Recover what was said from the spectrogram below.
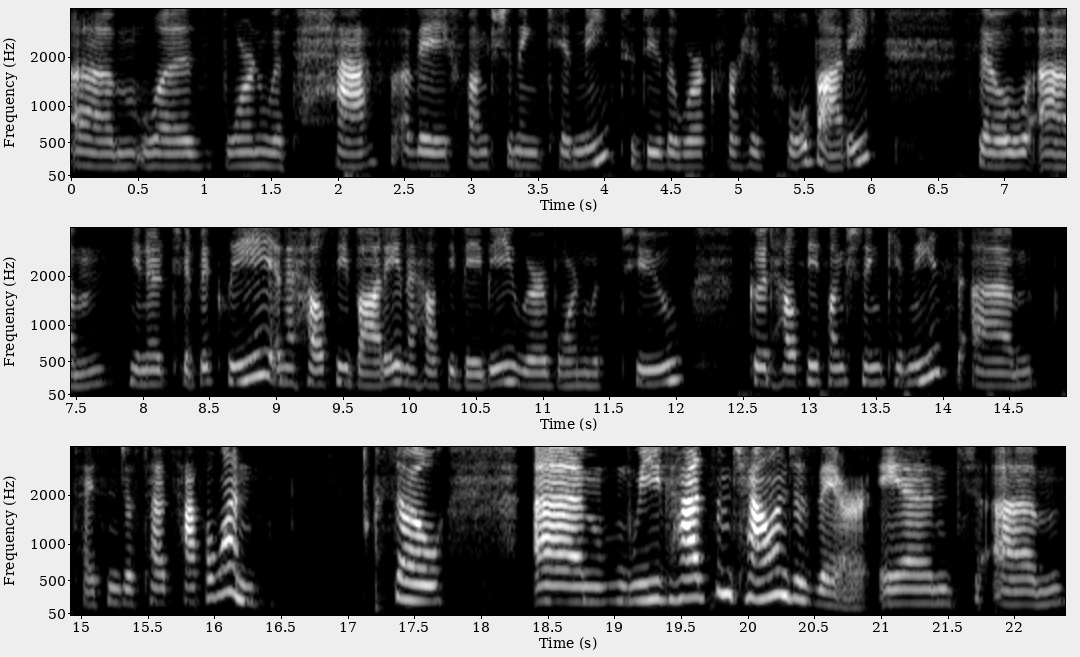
um, was born with half of a functioning kidney to do the work for his whole body. So, um, you know, typically in a healthy body and a healthy baby, we're born with two good, healthy, functioning kidneys. Um, Tyson just has half a one. So, um, we've had some challenges there, and um,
